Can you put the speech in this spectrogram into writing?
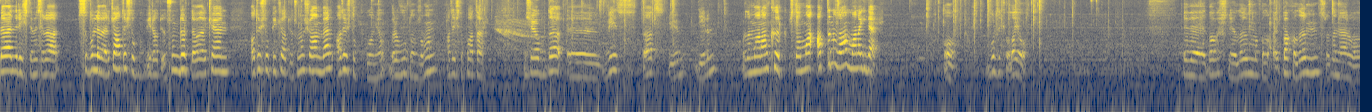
leveller işte mesela 0 levelken ateş topu 1 atıyorsun 4 levelken ateş topu 2 atıyorsun. Şu an ben ateş topu kullanıyorum. Böyle vurduğum zaman ateş topu atar. İşte burada e, biz stat diyelim. Burada manam 40. İşte ma attığınız zaman mana gider. O. Buradaki olay o. Evet başlayalım bakalım. Ay, bakalım sırada neler var.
